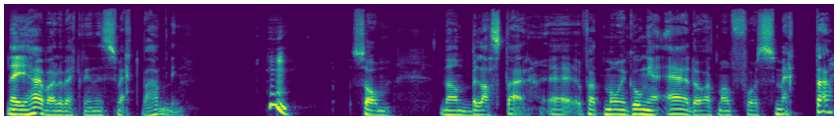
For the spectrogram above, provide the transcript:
Nej, här var det verkligen en smärtbehandling. Hmm. Som man belastar. Eh, för att många gånger är då att man får smärta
